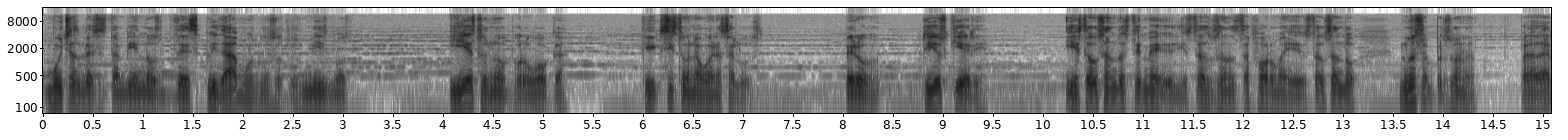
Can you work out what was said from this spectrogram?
muchas veces también nos descuidamos nosotros mismos y esto no provoca que exista una buena salud. Pero Dios quiere y está usando este medio y está usando esta forma y está usando nuestra persona para dar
